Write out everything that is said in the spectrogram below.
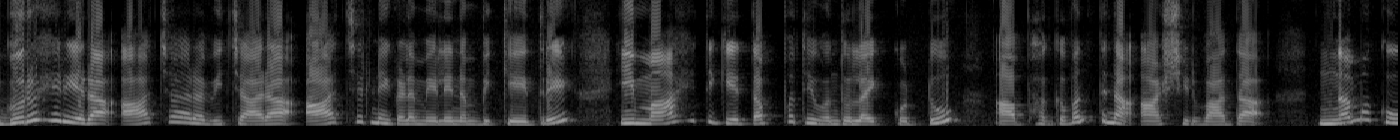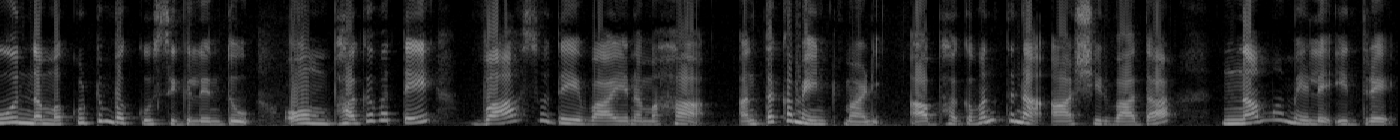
ಗುರು ಹಿರಿಯರ ಆಚಾರ ವಿಚಾರ ಆಚರಣೆಗಳ ಮೇಲೆ ನಂಬಿಕೆ ಇದ್ರೆ ಈ ಮಾಹಿತಿಗೆ ತಪ್ಪದೆ ಒಂದು ಲೈಕ್ ಕೊಟ್ಟು ಆ ಭಗವಂತನ ಆಶೀರ್ವಾದ ನಮಗೂ ನಮ್ಮ ಕುಟುಂಬಕ್ಕೂ ಸಿಗಲೆಂದು. ಓಂ ಭಗವತೆ ವಾಸುದೇವಾಯ ನಮಃ ಅಂತ ಕಮೆಂಟ್ ಮಾಡಿ. ಆ ಭಗವಂತನ ಆಶೀರ್ವಾದ ನಮ್ಮ ಮೇಲೆ ಇದ್ರೆ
